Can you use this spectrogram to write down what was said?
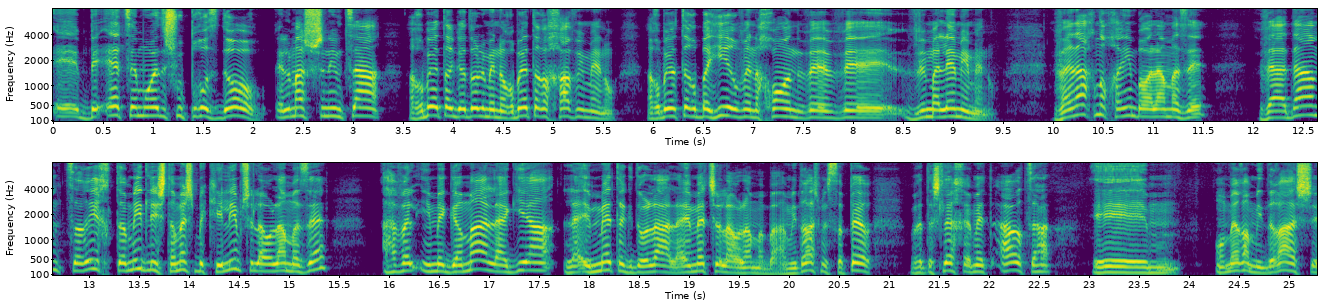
אה, בעצם הוא איזשהו פרוזדור, אל משהו שנמצא הרבה יותר גדול ממנו, הרבה יותר רחב ממנו, הרבה יותר בהיר ונכון ו- ו- ומלא ממנו. ואנחנו חיים בעולם הזה, והאדם צריך תמיד להשתמש בכלים של העולם הזה, אבל עם מגמה להגיע לאמת הגדולה, לאמת של העולם הבא. המדרש מספר, ותשלך אמת ארצה, אה, אומר המדרש, אה,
